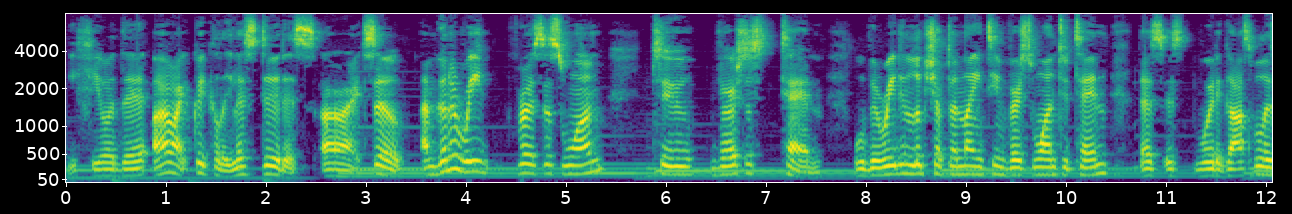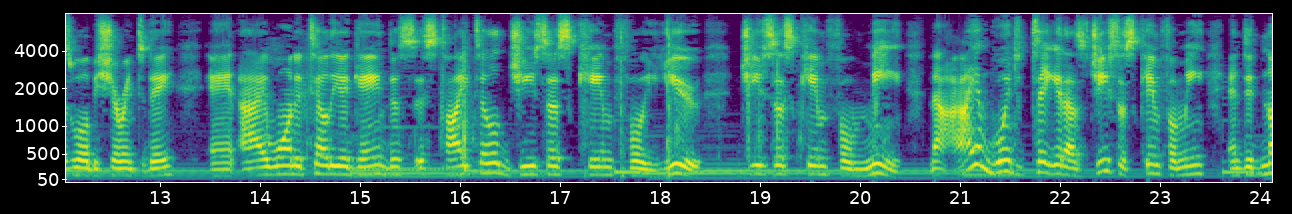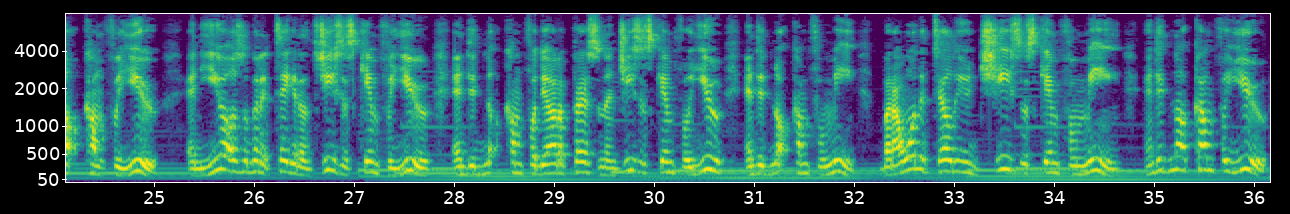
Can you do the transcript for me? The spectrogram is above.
If you're there. All right, quickly, let's do this. All right, so I'm going to read verses 1 to verses 10. We'll be reading Luke chapter 19, verse 1 to 10. That's where the gospel is we'll be sharing today. And I want to tell you again, this is titled Jesus Came for You. Jesus came for me. Now, I am going to take it as Jesus came for me and did not come for you. And you're also going to take it as Jesus came for you and did not come for the other person. And Jesus came for you and did not come for me. But I want to tell you, Jesus came for me and did not come for you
